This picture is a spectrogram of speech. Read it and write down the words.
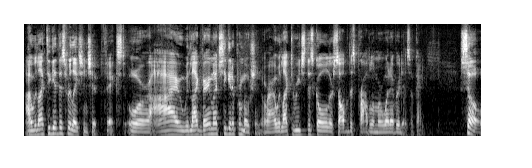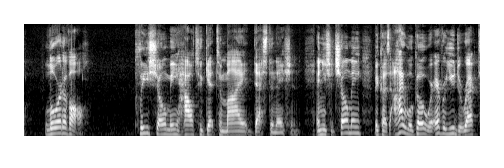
I would like to get this relationship fixed, or I would like very much to get a promotion, or I would like to reach this goal or solve this problem or whatever it is. Okay. So, Lord of all, please show me how to get to my destination. And you should show me because I will go wherever you direct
